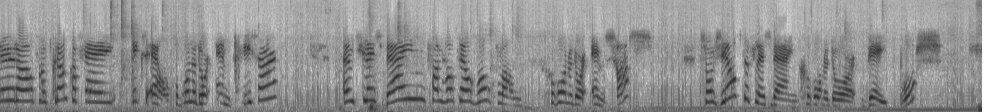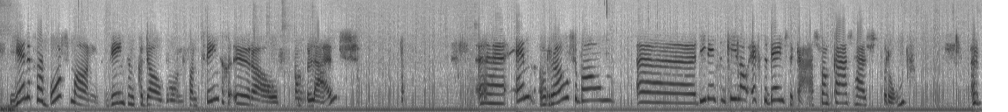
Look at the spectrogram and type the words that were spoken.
euro van Krancafé XL, gewonnen door M. Visser. Een fles wijn van Hotel Hoogland, gewonnen door M. Sas. Zo'nzelfde fles wijn, gewonnen door W. Bos. Jennifer Bosman wint een cadeaubon van 20 euro van Bluis. Eh en Rozenboom, eh, die wint een kilo echte Deemse kaas van Kaashuis Tromp. Een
